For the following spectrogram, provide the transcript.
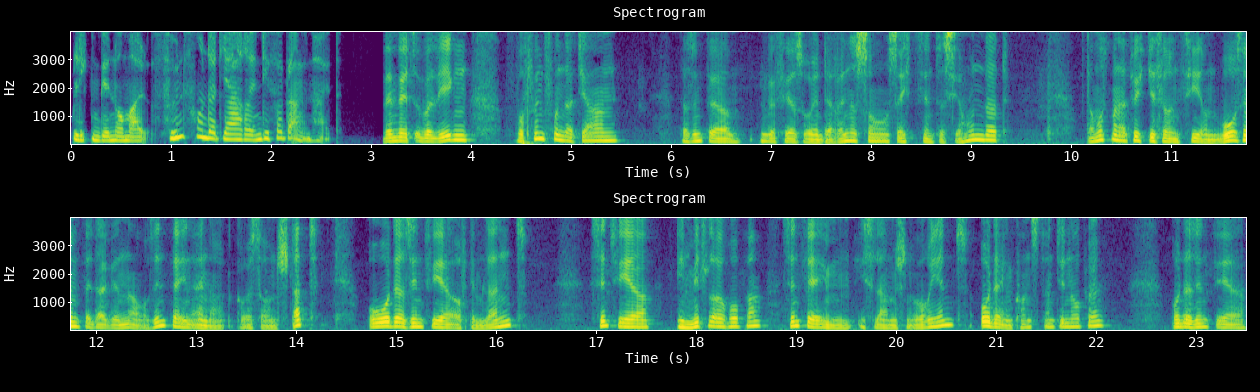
Blicken wir nur mal 500 Jahre in die Vergangenheit. Wenn wir jetzt überlegen, vor 500 Jahren, da sind wir ungefähr so in der Renaissance, 16. Jahrhundert, da muss man natürlich differenzieren. Wo sind wir da genau? Sind wir in einer größeren Stadt oder sind wir auf dem Land? Sind wir in Mitteleuropa? Sind wir im islamischen Orient oder in Konstantinopel? Oder sind wir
